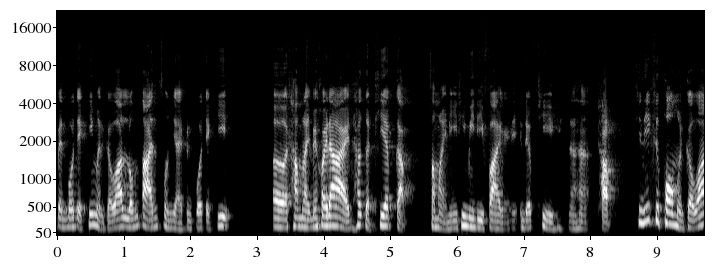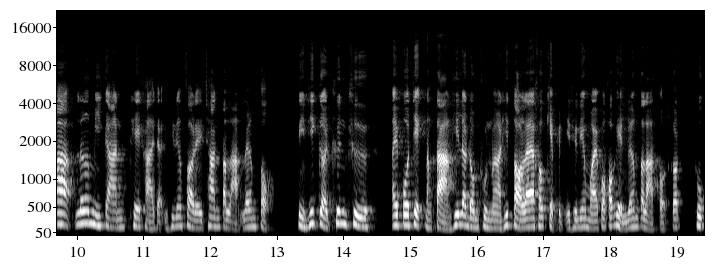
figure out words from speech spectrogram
เป็นโปรเจกต์ที่เหมือนกับว่าล้มตายส่วนใหญ่เป็นโปรเจกต์ที่เอ่อทำอะไรไม่ค่อยได้ ถ้าเกิดเทียบกับสมัยนี้ที่มี DeFi กับ NFT นะฮะ ครับ ทีนี้คือพอเหมือนกับว่าเริ่มมีการเทขายจาก Ethereum Foundation ตลาดเริ่มตก สิ่งที่เกิดขึ้นคือ ไอ้โปรเจกต์ต่างๆ ที่ระดมทุนมาที่ตอนแรกเขาเก็บเป็น Ethereum ไว้พอเขาเห็นเริ่มตลาดตกก็ทุก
